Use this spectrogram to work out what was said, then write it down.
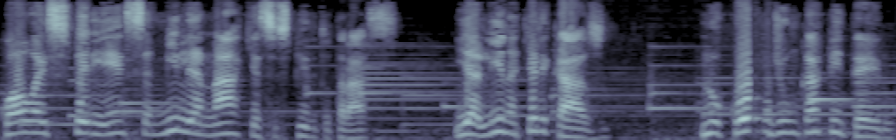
Qual a experiência milenar que esse espírito traz? E ali, naquele caso, no corpo de um carpinteiro,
